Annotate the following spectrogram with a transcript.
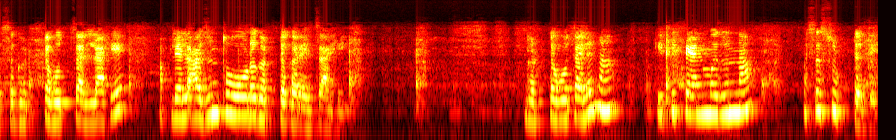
तसं घट्ट होत चाललं आहे. आपल्याला अजून थोडं घट्ट करायचं आहे. घट्ट होत आलं ना की ते पॅनमधून ना असं सुटतं ते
